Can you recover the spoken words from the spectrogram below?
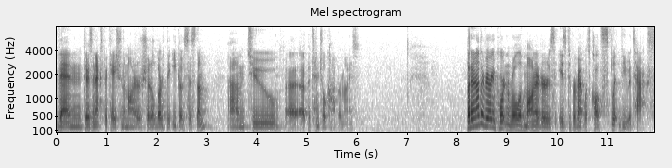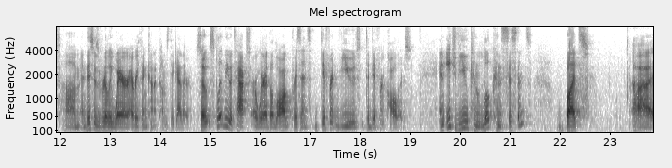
then there's an expectation the monitor should alert the ecosystem um, to a, a potential compromise. But another very important role of monitors is to prevent what's called split view attacks. Um, and this is really where everything kind of comes together. So split view attacks are where the log presents different views to different callers. And each view can look consistent, but uh,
